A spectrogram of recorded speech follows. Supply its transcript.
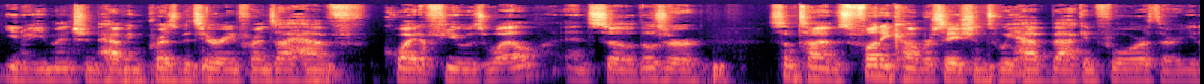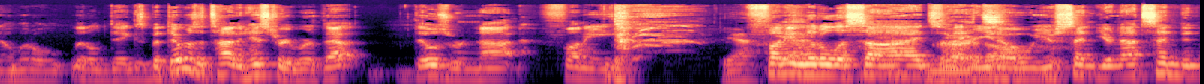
you know, you mentioned having Presbyterian friends. I have quite a few as well, and so those are sometimes funny conversations we have back and forth, or you know, little little digs. But there was a time in history where that those were not funny yeah funny Yeah. little asides, Right. or you know, you're send you're not sending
